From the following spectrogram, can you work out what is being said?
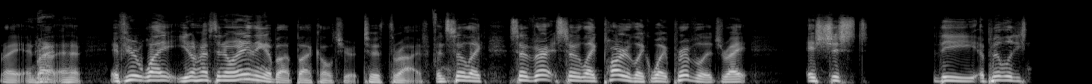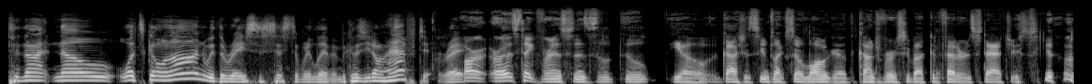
right? And, how- Right. and if you're white, you don't have to know anything about black culture to thrive. And so, like, so very, so like part of like white privilege, right? It's just the ability to not know what's going on with the racist system we live in because you don't have to, right? Or, or let's take for instance the, the you know, gosh, it seems like so long ago the controversy about Confederate statues. You know,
